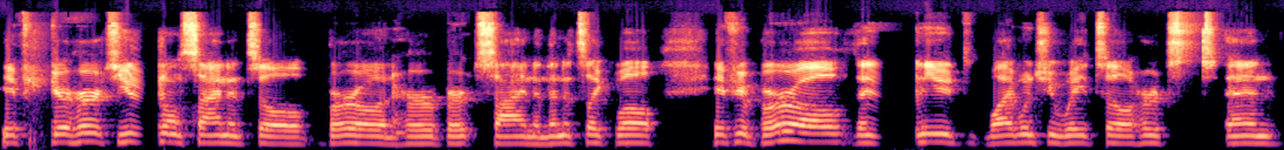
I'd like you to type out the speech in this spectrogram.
if you're Hurts, you don't sign until Burrow and Herbert sign. And then it's like, well, if you're Burrow, then you, why wouldn't you wait till Hurts and,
